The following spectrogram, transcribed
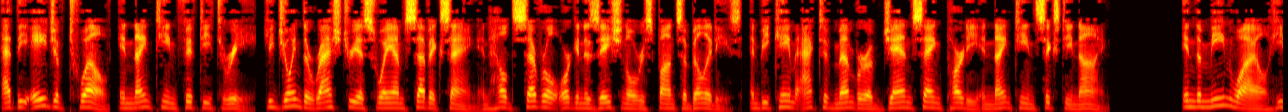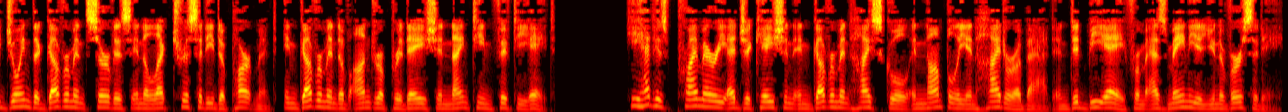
At the age of 12, in 1953, he joined the Rashtriya Swayamsevak Sangh and held several organizational responsibilities, and became active member of Jan Sangh Party in 1969. In the meanwhile he joined the government service in electricity department, in government of Andhra Pradesh in 1958. He had his primary education in government high school in Nampally in Hyderabad and did BA from Osmania University.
